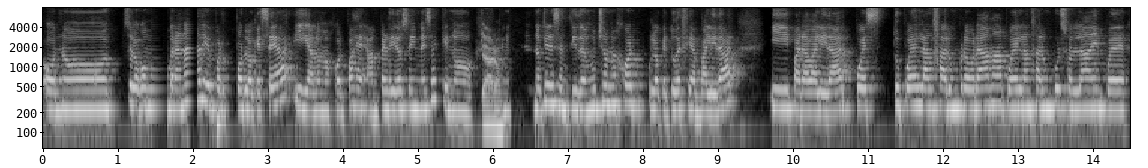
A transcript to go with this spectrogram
o no se lo compra nadie por, por, lo que sea y a lo mejor pues han perdido seis meses que no, claro. no, no tiene sentido. Es mucho mejor lo que tú decías, validar y para validar, pues tú puedes lanzar un programa, puedes lanzar un curso online, puedes,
